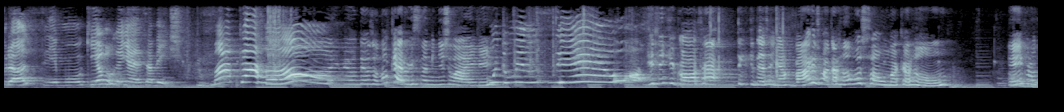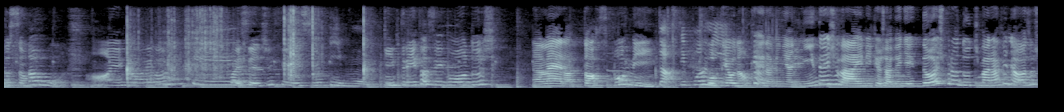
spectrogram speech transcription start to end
próximo, que eu vou ganhar dessa vez. Macarrão! Ai, meu Deus, eu não quero isso na minha slime. Muito menos eu! E tem que colocar, tem que desenhar vários macarrão ou só um macarrão? Em produção. alguns. Ai, vai, vai ser difícil. E muito. Em 30 segundos. Galera, torce por mim. Torce por Porque mim. eu não quero a minha linda slime, que eu já ganhei dois produtos maravilhosos,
